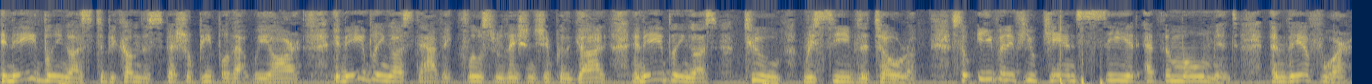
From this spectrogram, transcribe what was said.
enabling us to become the special people that we are, enabling us to have a close relationship with God, enabling us to receive the Torah. So even if you can't see it at the moment, and therefore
